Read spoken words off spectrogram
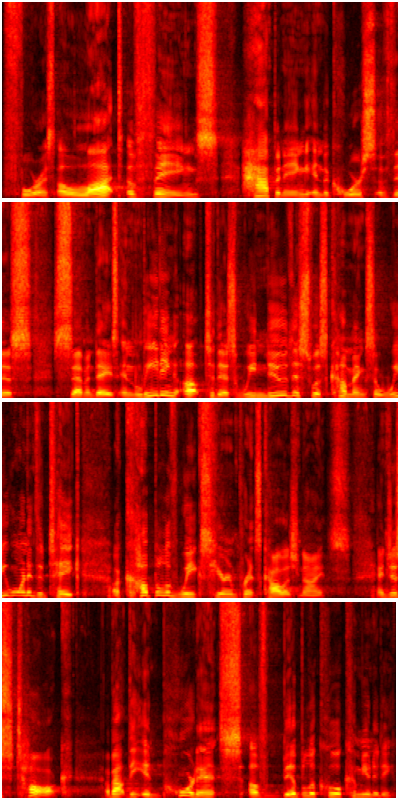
for us. A lot of things happening in the course of this seven days. And leading up to this, we knew this was coming, so we wanted to take a couple of weeks here in Prince College Nights and just talk about the importance of biblical community.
